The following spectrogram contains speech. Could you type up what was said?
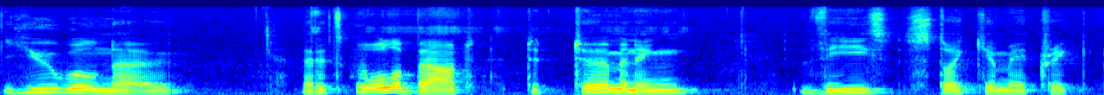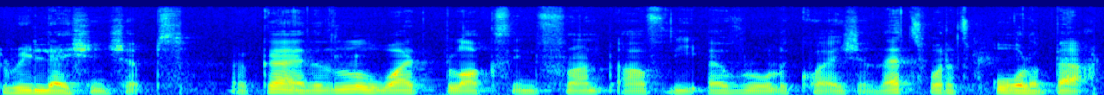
you will know that it's all about determining these stoichiometric relationships. Okay, the little white blocks in front of the overall equation. That's what it's all about.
